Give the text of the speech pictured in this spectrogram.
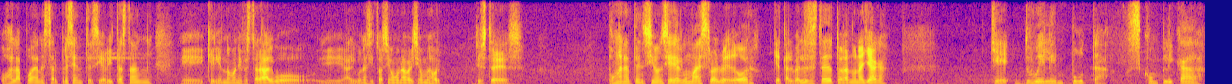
ojalá puedan estar presentes. Si ahorita están eh, queriendo manifestar algo, eh, alguna situación, una versión mejor de ustedes. Pongan atención si hay algún maestro alrededor que tal vez les esté detonando una llaga. Que duele en puta, es complicada.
